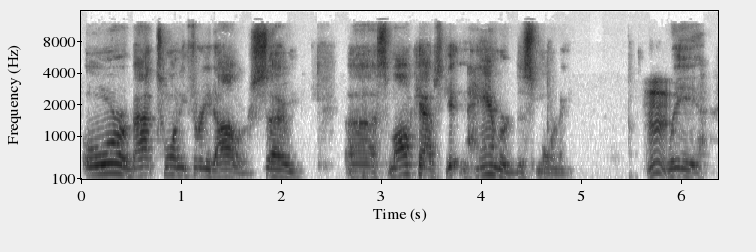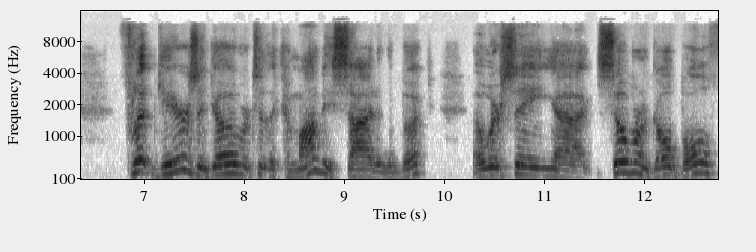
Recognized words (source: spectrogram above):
or about $23. So uh, small caps getting hammered this morning. Hmm. We flip gears and go over to the commodity side of the book. Uh, we're seeing uh, silver and gold both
